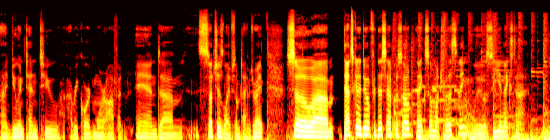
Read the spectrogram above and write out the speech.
I do intend to uh, record more often, and um, such is life sometimes, right? So um, that's to do it for this episode. Thanks so much for listening. We'll see you next time.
